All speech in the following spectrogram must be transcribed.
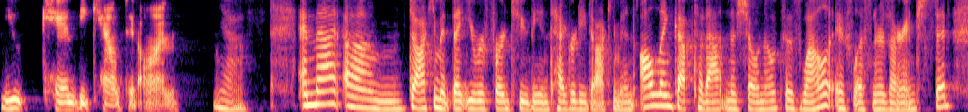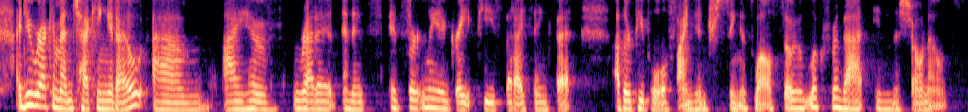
you can be counted on. Yeah. And that um, document that you referred to, the integrity document, I'll link up to that in the show notes as well if listeners are interested. I do recommend checking it out. Um, I have read it, and it's it's certainly a great piece that I think that other people will find interesting as well. So look for that in the show notes.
